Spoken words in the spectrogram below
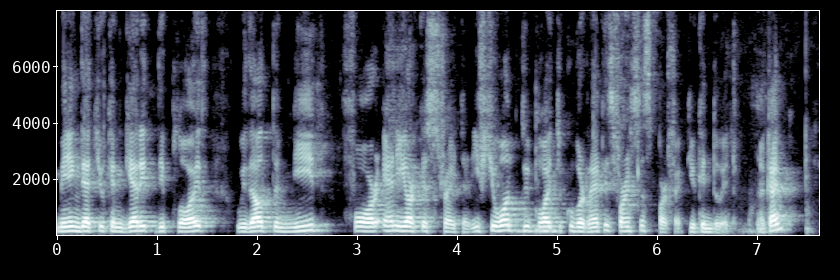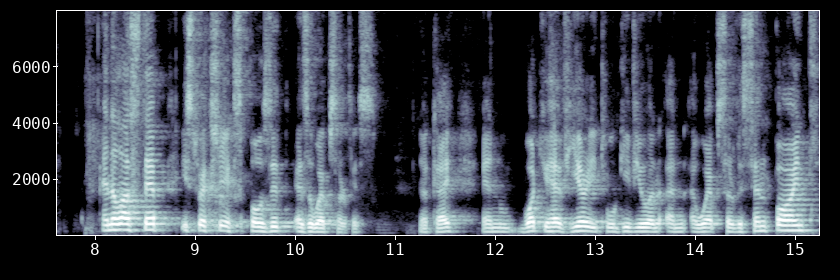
meaning that you can get it deployed without the need for any orchestrator. If you want to deploy to Kubernetes, for instance, perfect, you can do it, okay? And the last step is to actually expose it as a web service, okay? And what you have here, it will give you an, an, a web service endpoint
